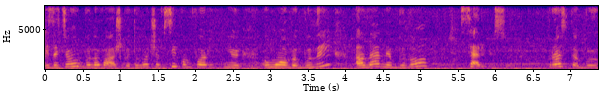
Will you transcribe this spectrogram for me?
і за цього було важко, тому що всі комфортні умови були, але не було сервісу. Просто був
